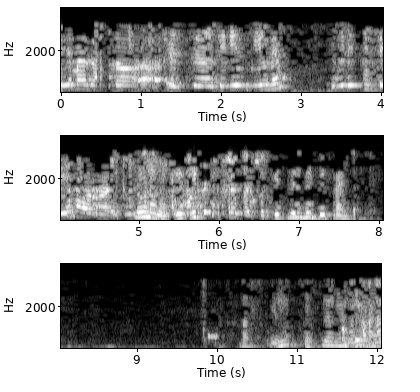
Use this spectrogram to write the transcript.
same as the uh, is, uh, CDS view name? Will it be same or uh, it will No, no, no. be It- what it- is the difference actually? It will be different. But in SQL name and HANA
